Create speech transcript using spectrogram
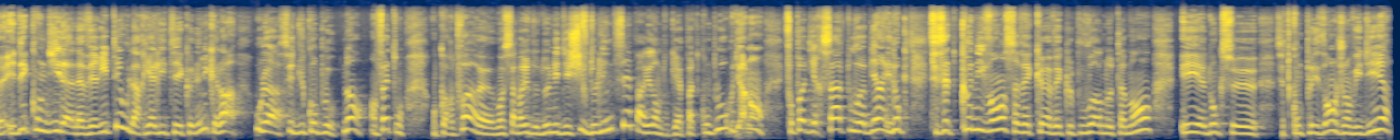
Euh, et dès qu'on dit la, vérité ou la réalité économique, alors, oula, c'est du complot. Non, en fait, encore une fois, euh, moi, ça m'arrive de donner des chiffres de l'INSEE, par exemple. Donc, il n'y a pas de complot. On dit, ah non, il faut pas dire ça, tout va bien. Et donc, c'est cette connivence avec, avec le pouvoir, notamment. Et donc, ce, cette complaisance, j'ai envie de dire,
